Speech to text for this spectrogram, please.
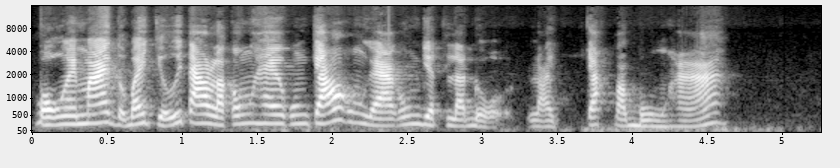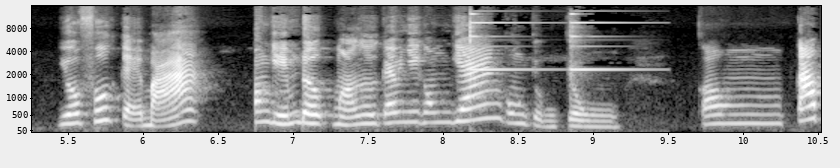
Bộ ngày mai tụi bay chửi tao là con heo, con chó, con gà, con vịt là đồ là chắc là buồn hả? Vô phước kệ bả con gì cũng được mọi người kêu như con gián con trùng trùng con cóc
